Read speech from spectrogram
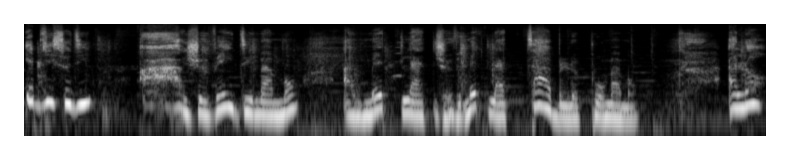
Et puis il se dit, ah, je vais aider maman à mettre la, je vais mettre la table pour maman. Alors,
